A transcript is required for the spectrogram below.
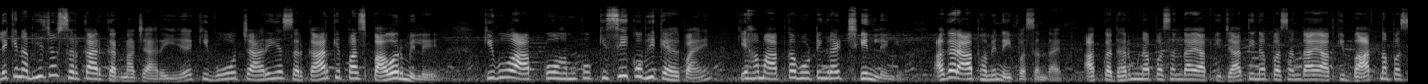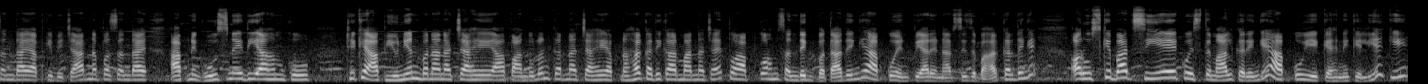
लेकिन अभी जो सरकार करना चाह रही है कि वो चाह रही है सरकार के पास पावर मिले कि वो आपको हमको किसी को भी कह पाए कि हम आपका वोटिंग राइट छीन लेंगे। अगर आप हमें नहीं पसंद आए, आपका धर्म ना पसंद आए, आपकी जाति ना पसंद आए, आपकी बात ना पसंद आए, आपके विचार ना पसंद आए, आपने घूस नहीं दिया हमको, ठीक है, आप यूनियन बनाना चाहे, आप आंदोलन करना चाहे, अपना हक अधिकार मानना चाहे तो आपको हम संदिग्ध बता देंगे, आपको N P R N R C से बाहर कर देंगे और उसके बाद सी ए को इस्तेमाल करेंगे आपको ये कहने के लिए कि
